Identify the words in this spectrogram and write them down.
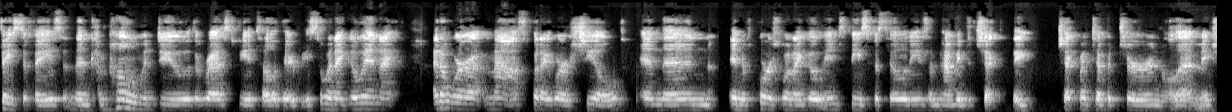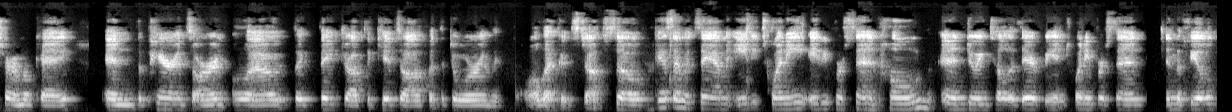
face to face and then come home and do the rest via teletherapy. So when I go in, I, I don't wear a mask, but I wear a shield. And then, and of course, when I go into these facilities, I'm having to check, they check my temperature and all that, and make sure I'm okay and the parents aren't allowed like they drop the kids off at the door and the, all that good stuff. So i guess i would say i'm 80 20 80% home and doing teletherapy and 20% in the field.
